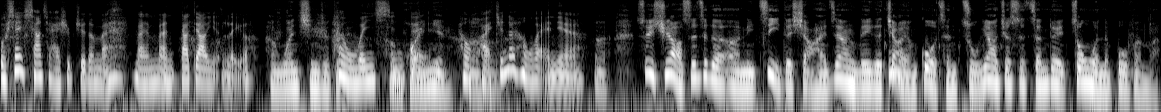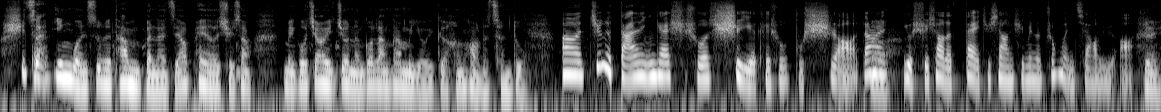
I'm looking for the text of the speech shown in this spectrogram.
我现在想起来还是觉得蛮 蛮蛮要掉眼泪了，很温馨，就很温馨，很怀念，很怀，真的很怀念。嗯，所以徐老师，这个呃，你自己的小孩这样的一个教养过程，主要就是针对中文的部分吧？是的。在英文是不是他们本来只要配合学上美国教育，就能够让他们有一个很好的程度？呃，这个答案应该是说是，也可以说不是啊。当然有学校的带，就像这边的中文教育啊。对。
